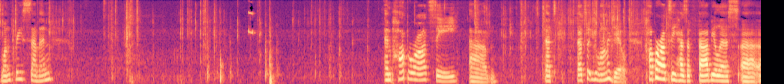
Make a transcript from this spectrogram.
137. And paparazzi, um, that's that's what you want to do. Paparazzi has a fabulous uh,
